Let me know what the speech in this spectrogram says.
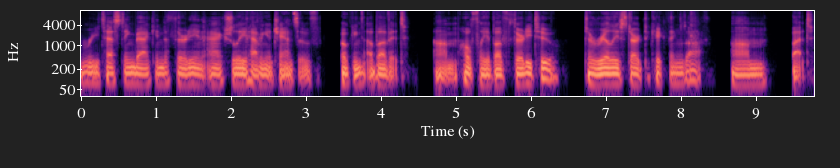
retesting back into 30 and actually having a chance of poking above it. Um, hopefully above 32 to really start to kick things off. Um, but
